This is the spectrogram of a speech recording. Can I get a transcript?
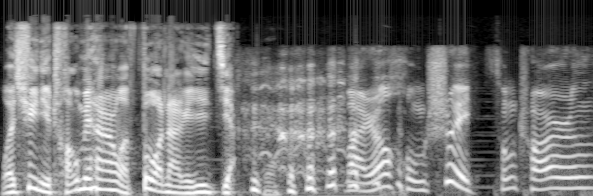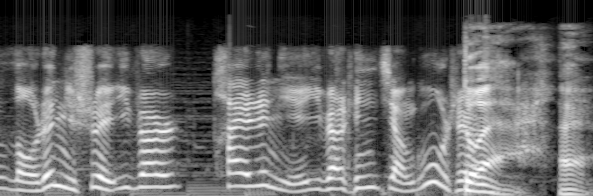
我去你床边上，我坐那儿给你讲去。晚上哄睡，从床上搂着你睡，一边拍着你，一边给你讲故事。对，哎，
